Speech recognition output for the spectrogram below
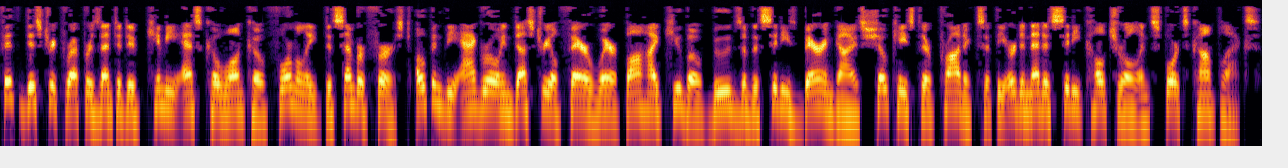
5th District Representative Kimi S. Cojuangco formally, December 1, opened the Agro-Industrial Fair where Bahay Kubo booths of the city's barangays showcased their products at the Urdaneta City Cultural and Sports Complex.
